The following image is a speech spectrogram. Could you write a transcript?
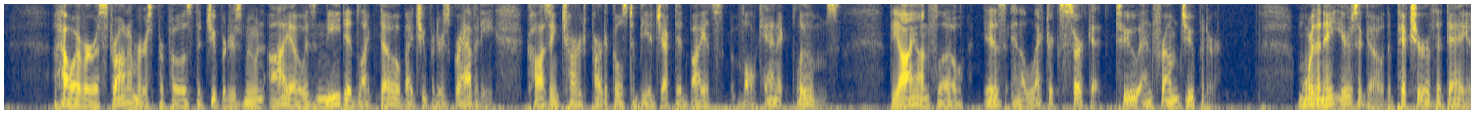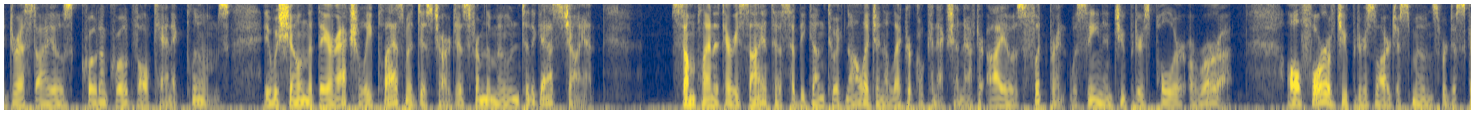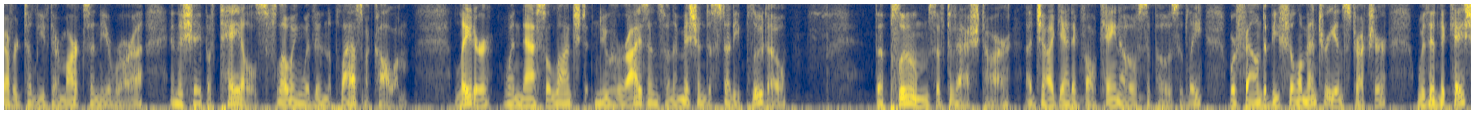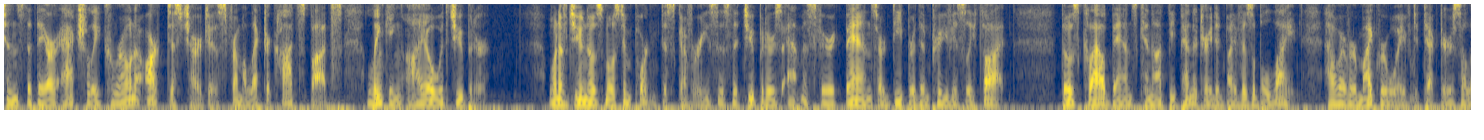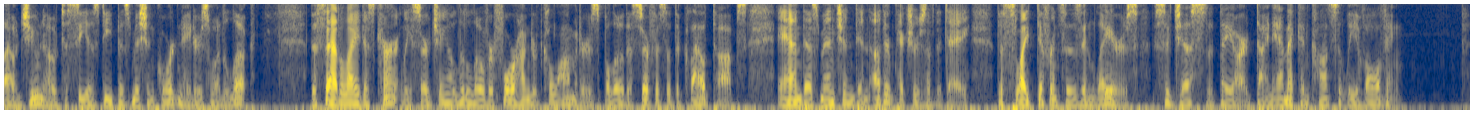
However, astronomers propose that Jupiter's moon Io is kneaded like dough by Jupiter's gravity, causing charged particles to be ejected by its volcanic plumes. The ion flow is an electric circuit to and from Jupiter. More than eight years ago, the picture of the day addressed Io's quote unquote volcanic plumes. It was shown that they are actually plasma discharges from the moon to the gas giant. Some planetary scientists have begun to acknowledge an electrical connection after Io's footprint was seen in Jupiter's polar aurora. All four of Jupiter's largest moons were discovered to leave their marks in the aurora in the shape of tails flowing within the plasma column. Later, when NASA launched New Horizons on a mission to study Pluto, the plumes of Tvashtar, a gigantic volcano supposedly, were found to be filamentary in structure with indications that they are actually corona arc discharges from electric hotspots linking Io with Jupiter. One of Juno's most important discoveries is that Jupiter's atmospheric bands are deeper than previously thought. Those cloud bands cannot be penetrated by visible light. However, microwave detectors allow Juno to see as deep as mission coordinators would look. The satellite is currently searching a little over 400 kilometers below the surface of the cloud tops, and as mentioned in other pictures of the day, the slight differences in layers suggests that they are dynamic and constantly evolving.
